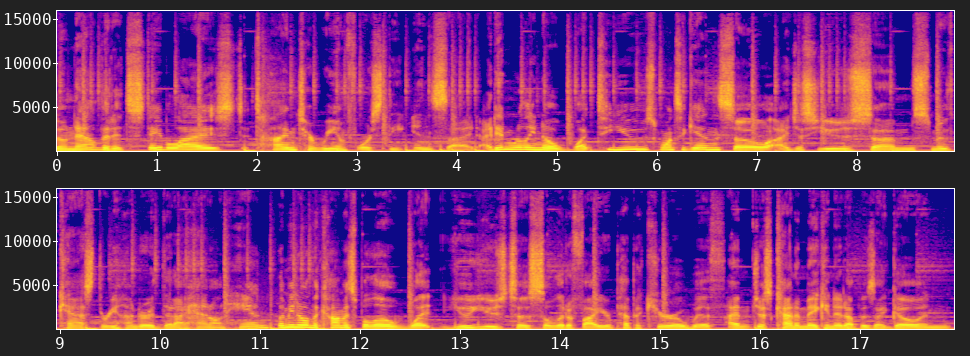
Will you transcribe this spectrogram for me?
So now that it's stabilized, time to reinforce the inside. I didn't really know what to use once again, so I just used some Smoothcast 300 that I had on hand. Let me know in the comments below what you use to solidify your Pepakura with. I'm just kind of making it up as I go, and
